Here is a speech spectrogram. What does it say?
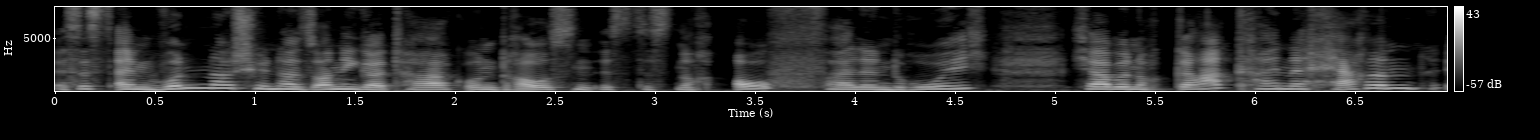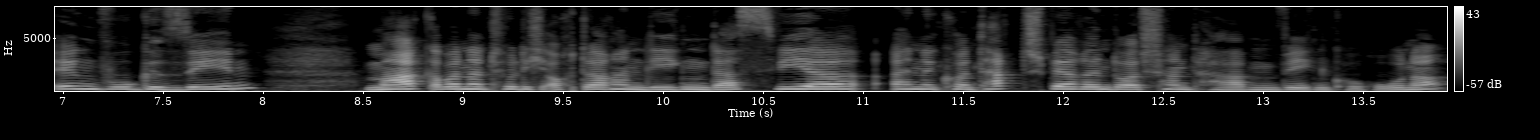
Es ist ein wunderschöner sonniger Tag und draußen ist es noch auffallend ruhig. Ich habe noch gar keine Herren irgendwo gesehen, mag aber natürlich auch daran liegen, dass wir eine Kontaktsperre in Deutschland haben wegen Corona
